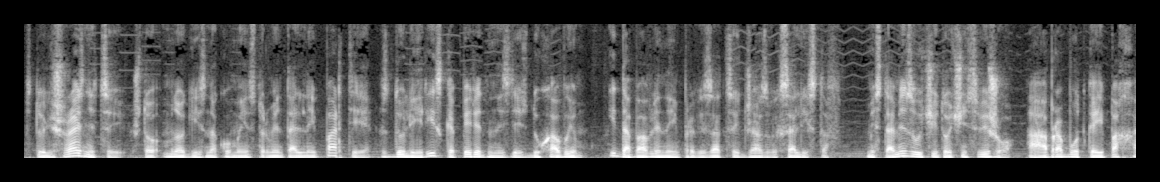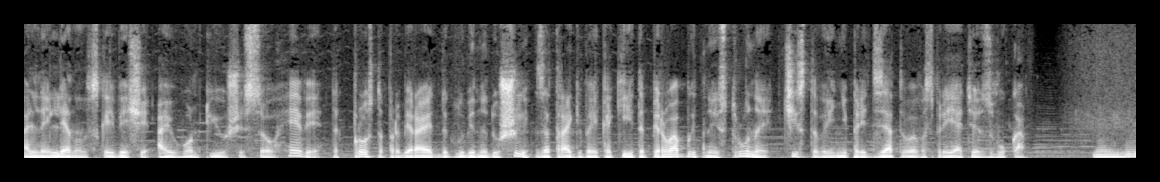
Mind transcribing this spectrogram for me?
С той лишь разницей, что многие знакомые инструментальные партии с долей риска переданы здесь духовым и добавлены импровизацией джазовых солистов. Местами звучит очень свежо, а обработка эпохальной ленноновской вещи «I want you, she's so heavy» так просто пробирает до глубины души, затрагивая какие-то первобытные струны чистого и непредвзятого восприятия звука. Mm-hmm.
